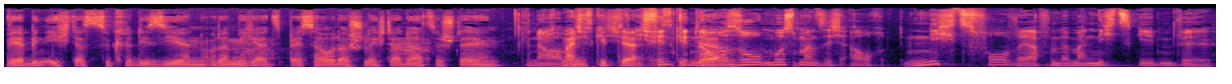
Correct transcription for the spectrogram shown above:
wer bin ich, das zu kritisieren oder mich als besser oder schlechter darzustellen? Genau, aber meine, ich, es gibt ich, ja- ich finde, genau ja- so muss man sich auch nichts vorwerfen, wenn man nichts geben will.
